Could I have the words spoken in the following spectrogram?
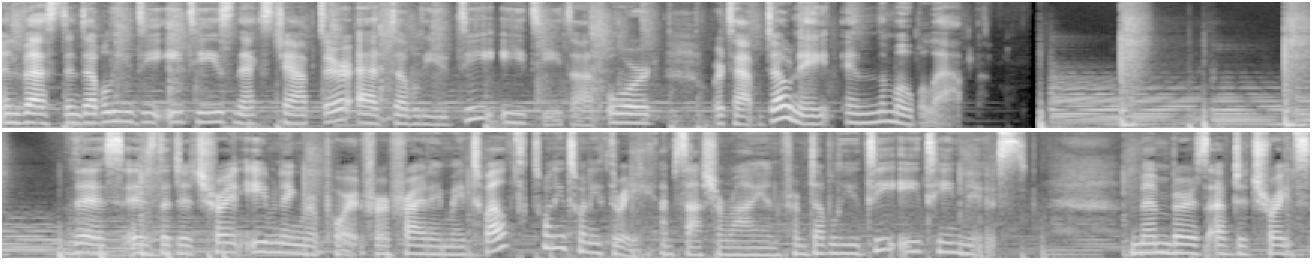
Invest in WDET's next chapter at WDET.org or tap donate in the mobile app. This is the Detroit Evening Report for Friday, May 12th, 2023. I'm Sascha Raiyn from WDET News. Members of Detroit's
